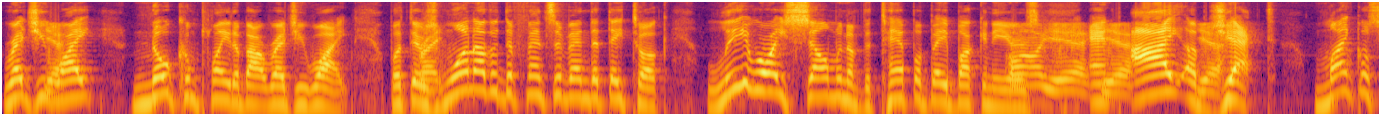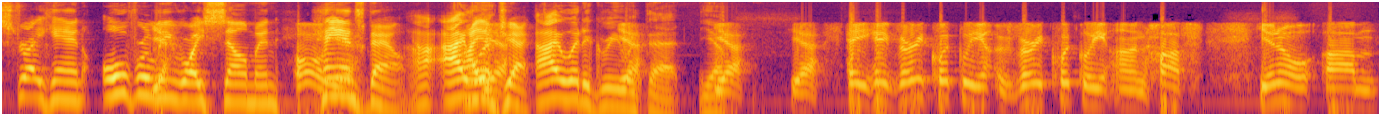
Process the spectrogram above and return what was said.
Reggie Yeah. White, no complaint about Reggie White. But there's Right. one other defensive end that they took, Lee Roy Selmon of the Tampa Bay Buccaneers. Oh, yeah, and yeah, I yeah. object. Michael Strahan over Yeah. Lee Roy Selmon, Oh, hands yeah. down. I, I would object. I would agree Yeah. with that. Yep. Yeah, yeah. Hey, hey, very quickly, very quickly on Huff. You know, um,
